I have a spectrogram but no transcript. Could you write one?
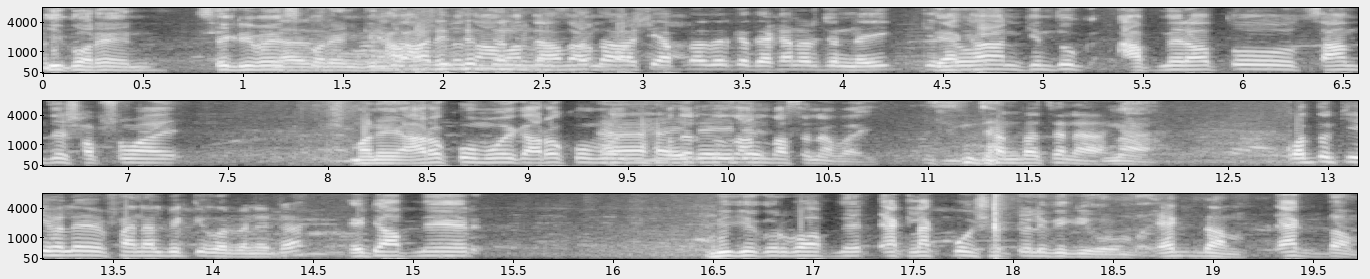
কি করেন স্যাক্রিফাইস করেন কিন্তু আমরা তো আসি আপনাদেরকে দেখানোর জন্যই দেখান কিন্তু আপনারা তো চান যে সবসময় মানে আরও কম হোক আরও কম হোক হ্যাঁ, হ্যাঁ, তো জান বাঁচে না ভাই। জান বাঁচে না? না। কত কি হলে ফাইনাল বিক্রি করবেন এটা? এটা আপনার বিক্রি করব আপনার এক লাখ পঁয়ষট্টি হলে বিক্রি করব ভাই। একদম? একদম।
